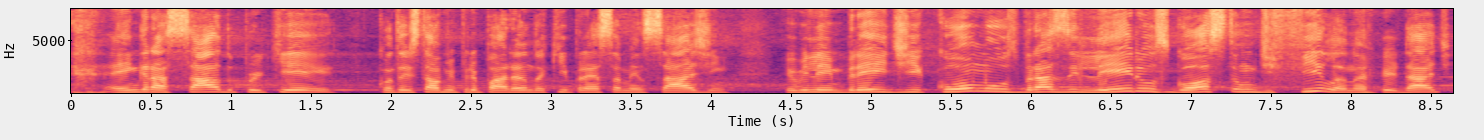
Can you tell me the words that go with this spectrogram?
é engraçado porque quando eu estava me preparando aqui para essa mensagem, eu me lembrei de como os brasileiros gostam de fila, não é verdade?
